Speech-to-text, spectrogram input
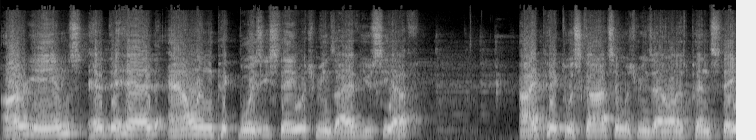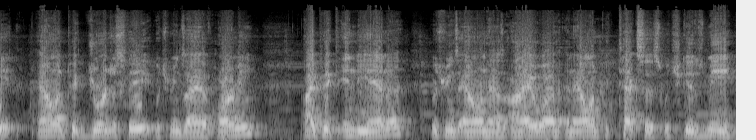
Our games head to head. Allen picked Boise State, which means I have UCF. I picked Wisconsin, which means Allen has Penn State. Allen picked Georgia State, which means I have Army. I picked Indiana, which means Allen has Iowa, and Allen picked Texas, which gives me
